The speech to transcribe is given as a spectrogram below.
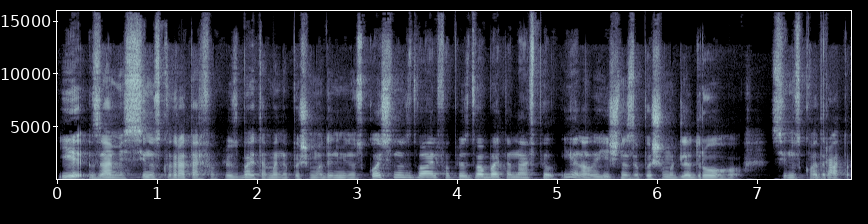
І замість синус квадрат альфа плюс бета ми напишемо 1 мінус косинус 2 альфа плюс 2 бета навпіл, і аналогічно запишемо для другого синус квадрату.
